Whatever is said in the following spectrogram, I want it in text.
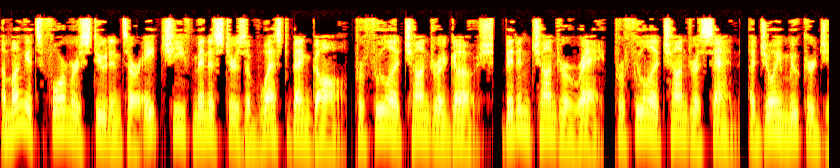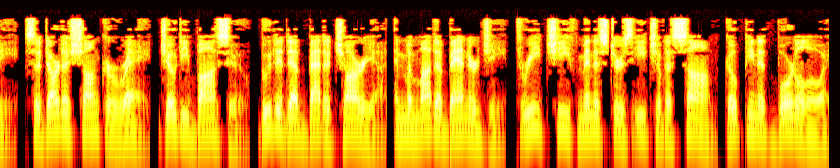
Among its former students are eight chief ministers of West Bengal Prafulla Chandra Ghosh, Bidhan Chandra Ray, Prafulla Chandra Sen, Ajoy Mukherjee, Siddhartha Shankar Ray, Jyoti Basu, Buddhadeb Bhattacharya, and Mamata Banerjee, three chief ministers each of Assam Gopinath Bordoloi,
